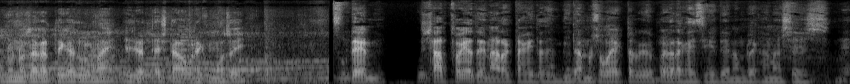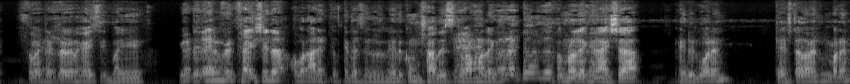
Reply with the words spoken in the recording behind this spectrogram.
অন্য জায়গার থেকে তুলনায় জায়গার টেস্টটা অনেক মজাই। দেন সাত ছয়া দেন আর একটা খাইতেছে। দুইটা আমরা সবাই একটা করে খাইছি দেন আমরা খানা শেষ। সবাই একটা একটা করে খাইছি ভাই খাই সেটা আবার আরেকটা খাইতেছে এরকম স্বাদ হয়েছে তো আমরা দেখেন আমরা এখানে আইসা খাইতে পারেন টেস্টটা পারেন।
